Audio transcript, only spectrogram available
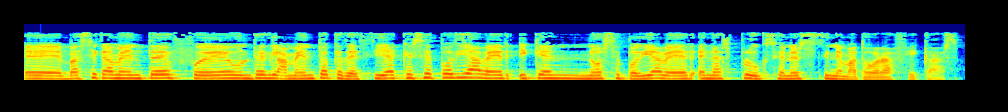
eh, básicamente fue un reglamento que decía que se podía ver y que no se podía ver en las producciones cinematográficas.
